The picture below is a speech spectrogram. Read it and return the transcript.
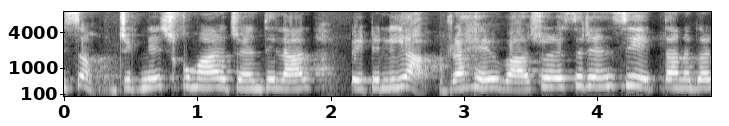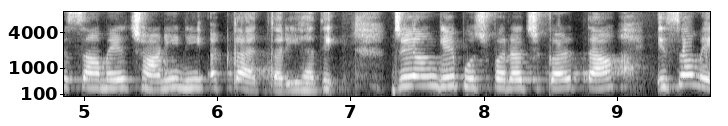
ઇસમ જિગ્નેશ કુમાર, જયંતિલાલ પેટલિયા, રહે વાસો રેસિડેન્સી એકતાનગર સામે છાણીની અટકાયત કરી હતી. જે અંગે પૂછપરછ કરતા ઇસમે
